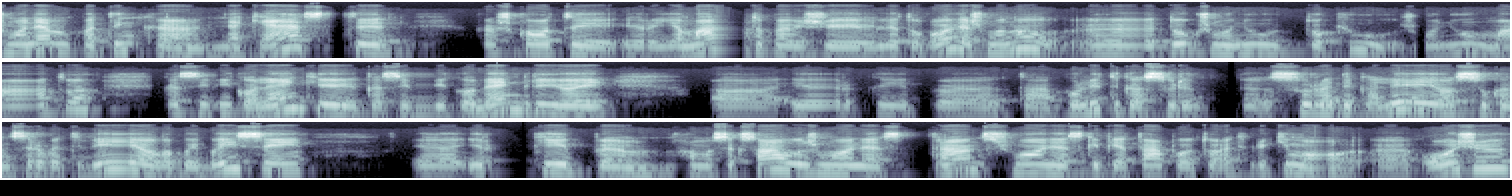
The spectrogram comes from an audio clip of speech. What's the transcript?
žmonėm patinka nekesti kažko tai ir jie mato, pavyzdžiui, Lietuvoje, aš manau, e, daug žmonių, tokių žmonių mato, kas įvyko Lenkijoje, kas įvyko Vengrijoje ir kaip ta politika suradikalėjo, sukonservatyvėjo labai baisiai ir kaip homoseksualų žmonės, trans žmonės, kaip jie tapo tuo atpirkimo ožiu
